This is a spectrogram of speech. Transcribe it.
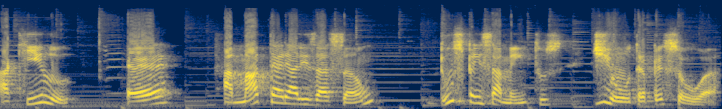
aquilo é a materialização dos pensamentos de outra pessoa.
